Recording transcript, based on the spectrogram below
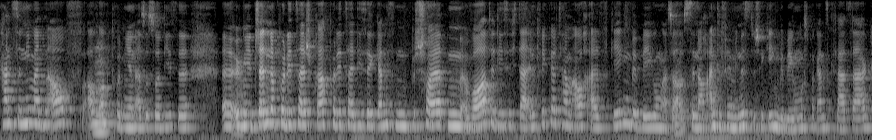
kannst du niemanden auf, aufoktronieren. Mhm. Also so diese äh, irgendwie Genderpolizei, Sprachpolizei, diese ganzen bescheuerten Worte, die sich da entwickelt haben, auch als Gegenbewegung, also es sind auch antifeministische Gegenbewegungen, muss man ganz klar sagen.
